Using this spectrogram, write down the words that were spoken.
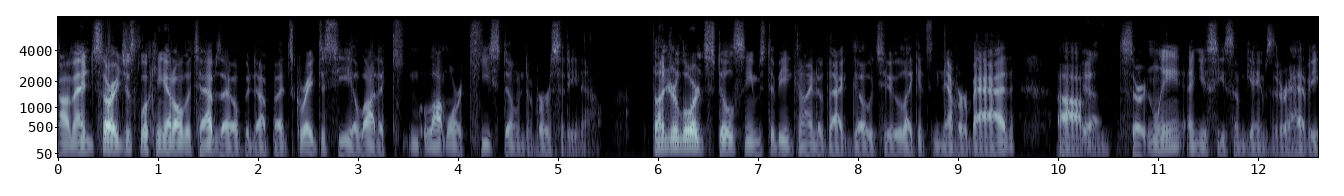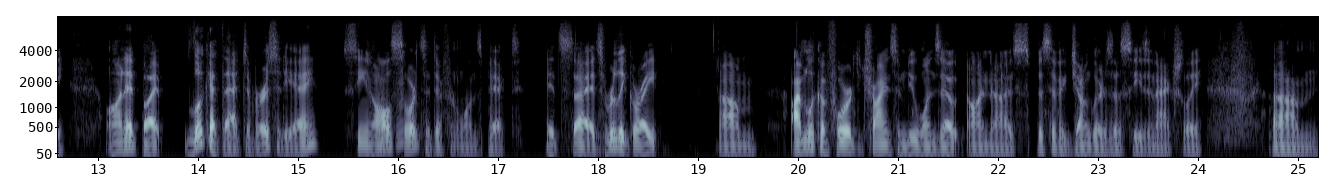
Um, and sorry, just looking at all the tabs I opened up, it's great to see a lot of key, a lot more keystone diversity now. Thunderlord still seems to be kind of that go-to, like it's never bad, um, Yeah. certainly. And you see some games that are heavy on it, but look at that diversity, eh? Seeing all Mhm. sorts of different ones picked. It's uh, it's really great. Um, I'm looking forward to trying some new ones out on uh, specific junglers this season. Actually, um,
